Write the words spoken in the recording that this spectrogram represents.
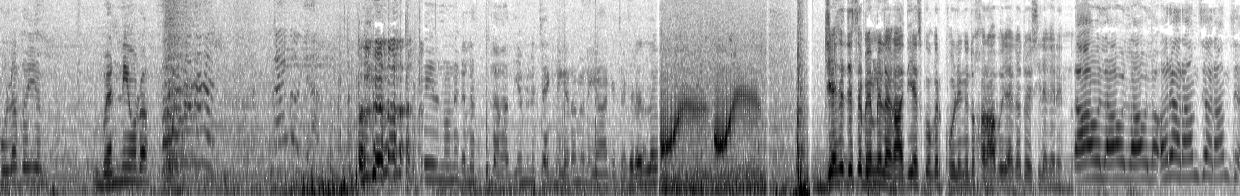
खोला तो ये बंद नहीं हो रहा। इन्होंने गलत लगा दिया। मैंने चेक नहीं करा मैंने यहाँ के चेक गलत लगा। जैसे जैसे भाई हमने लगा दिया इसको अगर खोलेंगे तो खराब हो जाएगा तो ऐसे लगे रहने दो। लाओ लाओ लाओ लाओ। अरे आराम से आराम से।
